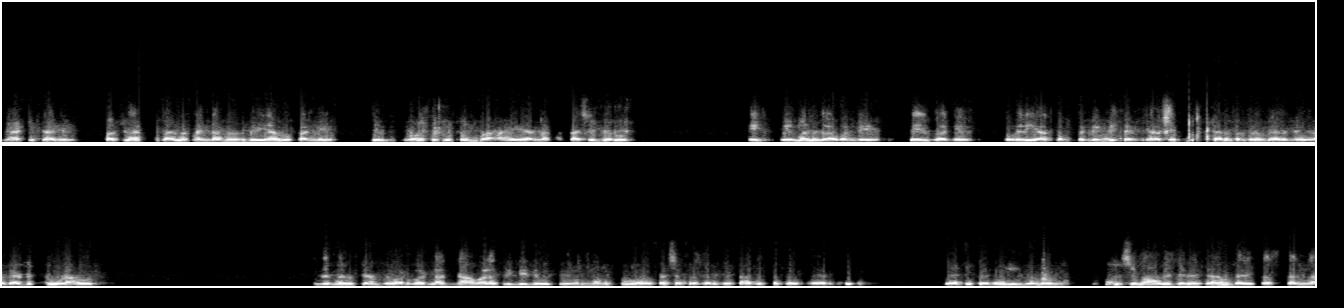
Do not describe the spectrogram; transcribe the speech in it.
या ठिकाणी बदल्या कालखंडामध्ये या लोकांनी जे विध्वंस कुटुंब आहे यांना हाताशी धरून एक हेमंत गावंडे देशबाने वगैरे या कंपनीने त्यांच्या असे विचारपत्र तयार करून आम्ही पूळ आहोत. जमीन होती आमच्या वाडवडिलांनी आम्हाला दिलेली होती म्हणून आम्ही पुढं अशा प्रकारचे कागदपत्र तयार केले? या ठिकाणी म्हणून जमीन कृषी महाविद्यालयाच्या अंतरित असताना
